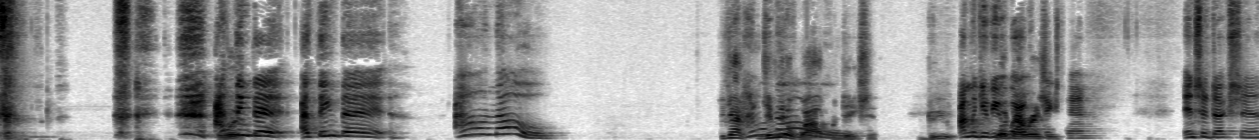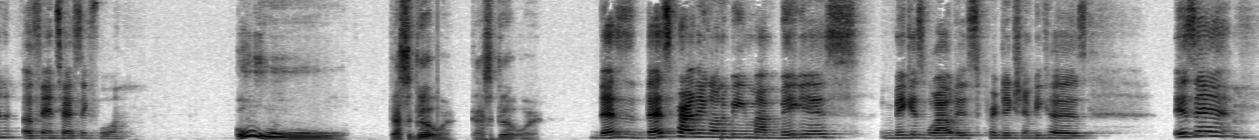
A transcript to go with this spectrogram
don't know. I What- think that I think that I don't know. You got give me a wild prediction. Do you? I'm gonna give you a wild direction? prediction. Introduction of Fantastic Four. Ooh, that's a good one. That's a good one. That's that's probably gonna be my biggest, biggest, wildest prediction because isn't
